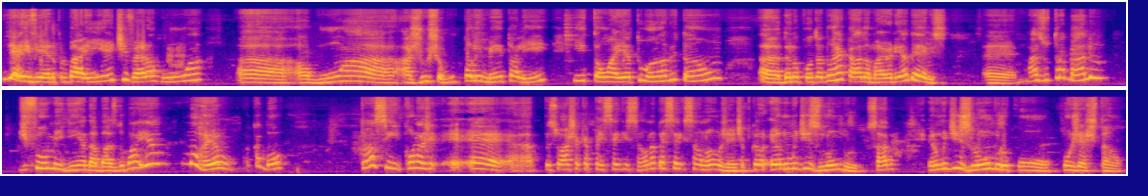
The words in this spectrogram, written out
e aí vieram para o Bahia e tiveram alguma, uh, alguma ajuste, algum polimento ali, e estão aí atuando e estão uh, dando conta do recado, a maioria deles. É, mas o trabalho de formiguinha da base do Bahia morreu, acabou. Então, assim, quando a, gente, é, é, a pessoa acha que é perseguição, não é perseguição, não, gente, é porque eu não me deslumbro, sabe? Eu não me deslumbro com, com gestão.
